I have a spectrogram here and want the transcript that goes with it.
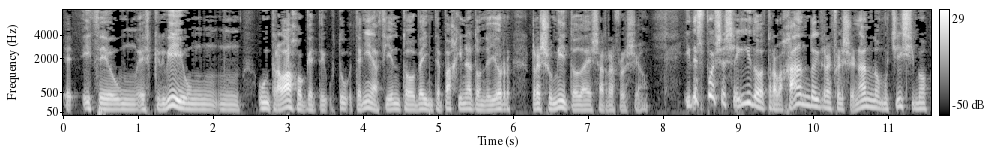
eh, hice un, escribí un, trabajo que tenía 120 páginas donde yo resumí toda esa reflexión. Y después he seguido trabajando y reflexionando muchísimo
